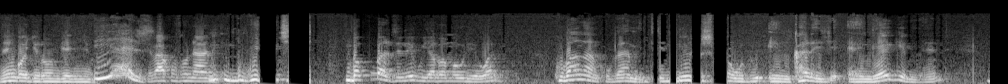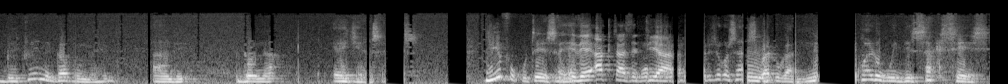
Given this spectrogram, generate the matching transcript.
naye ngaogirumbye nnyo yes mbakuba nze nebuyaba mawulire wano kubanga nkugambye nti newspaper would encourage engagement between government and donor agencies yefu kuteesa the actors at PR political science batugamba quarrel with the success.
